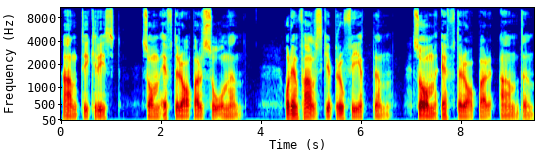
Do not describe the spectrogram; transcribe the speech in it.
Antikrist som efterapar Sonen och den falske profeten som efterapar Anden.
